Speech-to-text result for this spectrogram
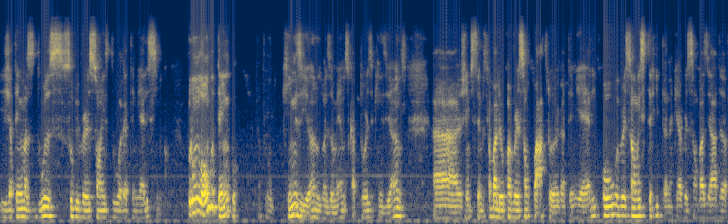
e já tem umas duas subversões do HTML5. Por um longo tempo, por 15 anos, mais ou menos, 14, 15 anos, a gente sempre trabalhou com a versão 4 do HTML ou a versão estrita, né, que é a versão baseada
